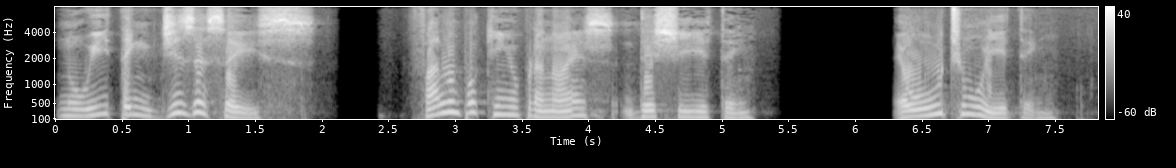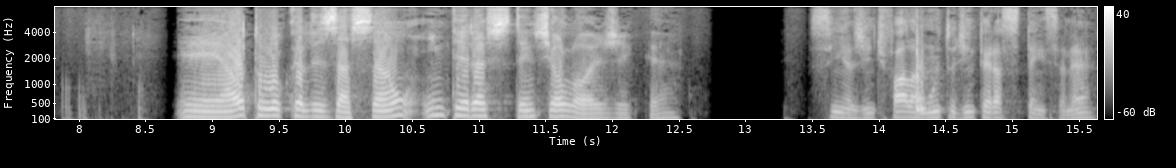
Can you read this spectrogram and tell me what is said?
no item 16. Fala um pouquinho para nós deste item. É o último item. É autolocalização interassistenciológica. Sim, a gente fala muito de interassistência, né?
